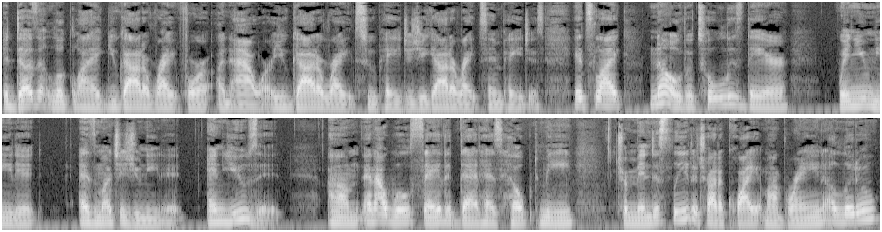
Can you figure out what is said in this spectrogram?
It doesn't look like you got to write for an hour. You got to write two pages. You got to write 10 pages. It's like, no, the tool is there when you need it, as much as you need it, and use it. Um, and I will say that that has helped me tremendously to try to quiet my brain a little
